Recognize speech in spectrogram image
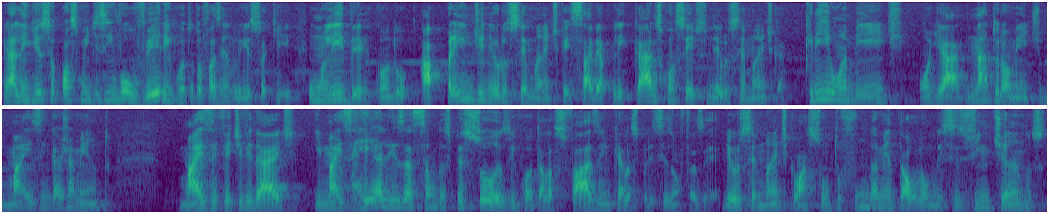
Além disso, eu posso me desenvolver enquanto eu estou fazendo isso aqui. Um líder, quando aprende neurosemântica e sabe aplicar os conceitos de neurosemântica, cria um ambiente onde há naturalmente mais engajamento, mais efetividade e mais realização das pessoas enquanto elas fazem o que elas precisam fazer. Neurosemântica é um assunto fundamental ao longo desses 20 anos,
